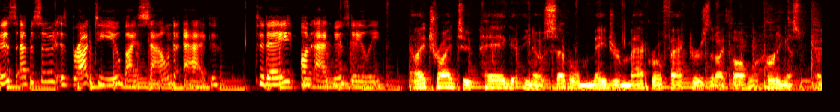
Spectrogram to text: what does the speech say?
This episode is brought to you by Sound Ag. Today on Ag News Daily. I tried to peg, you know, several major macro factors that I thought were hurting us uh,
